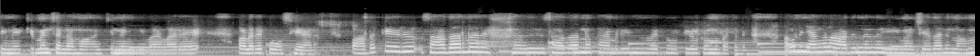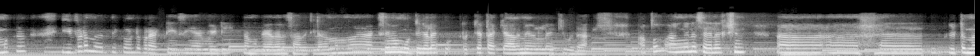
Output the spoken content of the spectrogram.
പിന്നെ എക്യുപ്മെന്റ്സ് എല്ലാം വാങ്ങിക്കുന്നെങ്കിൽ വളരെ വളരെ കോസ്റ്റ്ലിയാണ് അപ്പൊ അതൊക്കെ ഒരു സാധാരണ സാധാരണ ഫാമിലിയിൽ നിന്ന് വരുന്ന കുട്ടികൾക്കൊന്നും പറ്റില്ല അതുകൊണ്ട് ഞങ്ങൾ ആദ്യം തന്നെ തീരുമാനിച്ചു. ഏതായാലും നമുക്ക് ഇവിടെ നിർത്തിക്കൊണ്ട് പ്രാക്ടീസ് ചെയ്യാൻ വേണ്ടി നമുക്ക് ഏതായാലും സാധിക്കില്ല. നമ്മൾ മാക്സിമം കുട്ടികളെ ക്രിക്കറ്റ് അക്കാദമികളിലേക്ക് വിടുക. അപ്പം അങ്ങനെ സെലക്ഷൻ കിട്ടുന്ന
